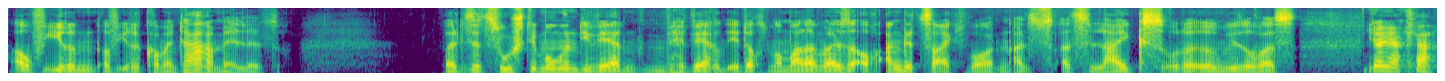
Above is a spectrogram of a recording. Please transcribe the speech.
auf ihren auf ihre Kommentare meldet. Weil diese Zustimmungen, die werden wären ihr doch normalerweise auch angezeigt worden als als Likes oder irgendwie sowas. Ja, ja, klar.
